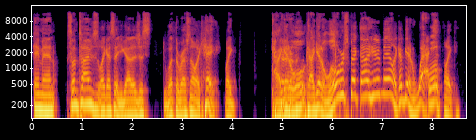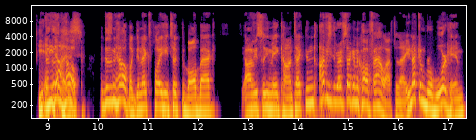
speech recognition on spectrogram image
hey, man, sometimes, like I said, you gotta just let the refs know, like, hey, like, can I get a little, can I get a little respect out here, man? Like, I'm getting whacked. Well, like, he, and he doesn't does. help. It doesn't help. Like the next play, he took the ball back. Obviously made contact, and obviously the ref's not going to call foul after that. You're not going to reward him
